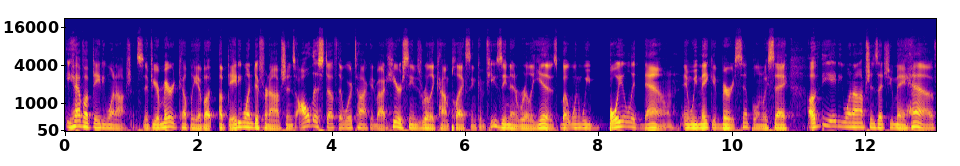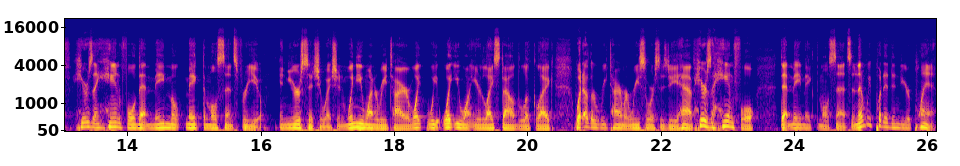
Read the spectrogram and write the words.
you have up to 81 options. If you're a married couple, you have up to 81 different options. All this stuff that we're talking about here seems really complex and confusing, and it really is. But when we boil it down and we make it very simple and we say, of the 81 options that you may have, here's a handful that may mo- make the most sense for you in your situation, when you want to retire, what what you want your lifestyle to look like, what other retirement resources do you have? Here's a handful that may make the most sense, and then we put it into your plan.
